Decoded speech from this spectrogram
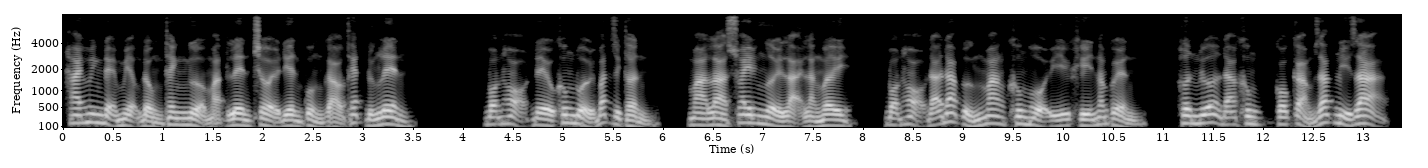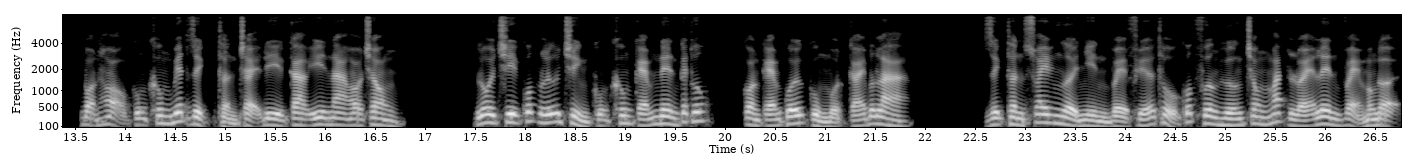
hai huynh đệ miệng đồng thanh ngửa mặt lên trời điên cuồng gào thét đứng lên. Bọn họ đều không đuổi bắt dịch thần, mà là xoay người lại làng mây. Bọn họ đã đáp ứng mang không hội ý khí năm quyền, hơn nữa đã không có cảm giác nì ra, bọn họ cũng không biết dịch thần chạy đi cao y na ho trong. Lôi chi quốc lữ trình cũng không kém nên kết thúc, còn kém cuối cùng một cái bước là. Dịch thần xoay người nhìn về phía thổ quốc phương hướng trong mắt lóe lên vẻ mong đợi,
